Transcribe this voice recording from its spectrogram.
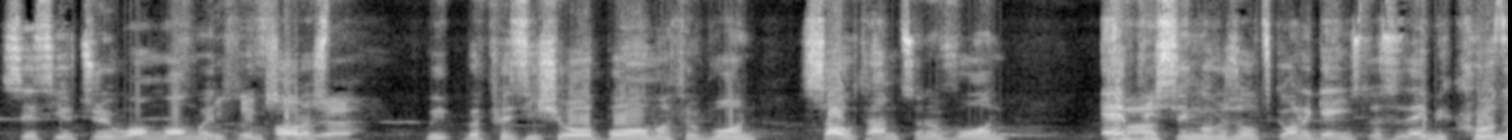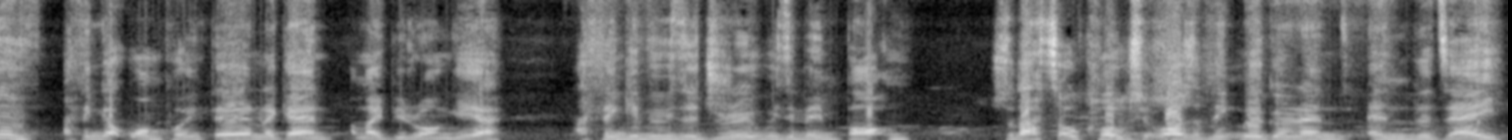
City have drew 1-1 with, with Forest. So, yeah. we, are pretty sure Bournemouth have won, Southampton have won. Every Mad. single result's gone against us today because of, I think at one point there, and again, I might be wrong here, I think if it was a drew, we'd have been bottom. So that's how close it was. I think we're going to end, end the day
